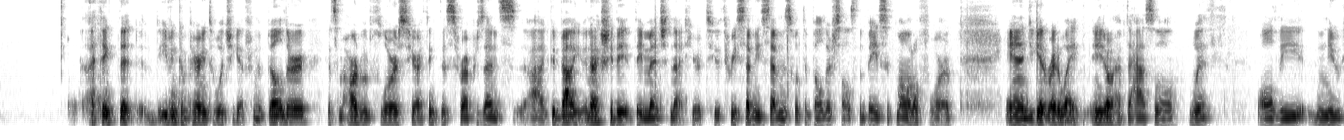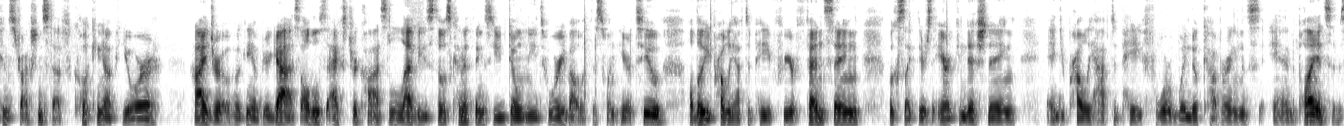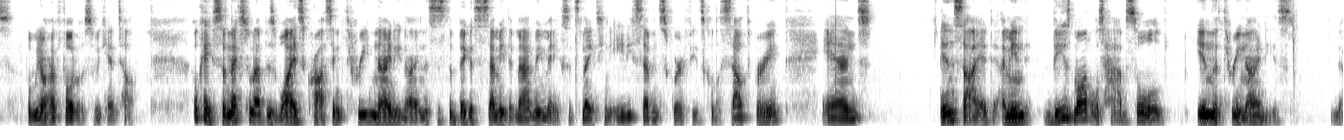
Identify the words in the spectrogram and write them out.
I think that even comparing to what you get from the builder, get some hardwood floors here. I think this represents uh, good value. And actually, they, they mention that here too. 377 is what the builder sells the basic model for. And you get it right away. And you don't have to hassle with all the new construction stuff, hooking up your hydro, hooking up your gas, all those extra costs, levies, those kind of things you don't need to worry about with this one here too. Although you probably have to pay for your fencing. Looks like there's air conditioning and you probably have to pay for window coverings and appliances. But we don't have photos, so we can't tell. Okay, so next one up is Wise Crossing 399. This is the biggest semi that Mattamy makes. It's 1987 square feet. It's called a Southbury. And inside, I mean, these models have sold in the 390s.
